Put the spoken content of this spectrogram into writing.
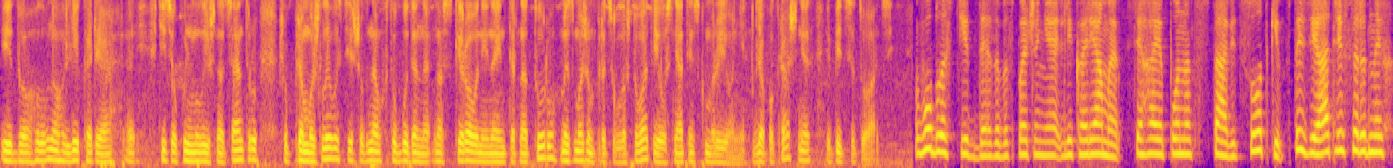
і до головного лікаря е, фтізіопульмологічного центру, щоб при можливості, щоб нам хто буде на скерований на інтернатуру, ми зможемо працевлаштувати його у Снятинському районі для покращення епідситуації. В області, де забезпечення лікарями сягає понад 100%, фтизіатрів серед них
